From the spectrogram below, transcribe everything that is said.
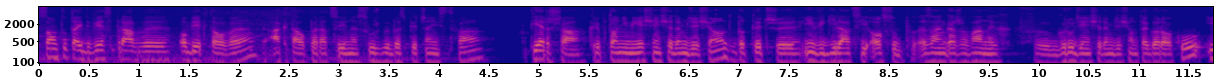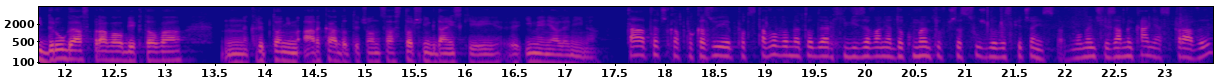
Są tutaj dwie sprawy obiektowe, akta operacyjne Służby Bezpieczeństwa. Pierwsza, kryptonim Jesień 70, dotyczy inwigilacji osób zaangażowanych w grudzień 70 roku. I druga sprawa obiektowa, mm, kryptonim Arka, dotycząca Stoczni Gdańskiej y, imienia Lenina. Ta teczka pokazuje podstawowe metody archiwizowania dokumentów przez Służbę Bezpieczeństwa. W momencie zamykania sprawy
